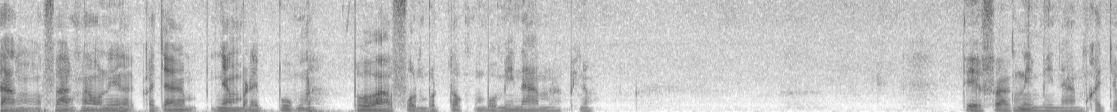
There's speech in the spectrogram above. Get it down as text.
ทางฟักเฮานี่ก็จะยังไม่ได้ปลูกนะเพราะว่าฝนบ่ตกบ่มีน้ำนะพี่น้องแต่ฟักนี่มีน้ำเขาจะ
